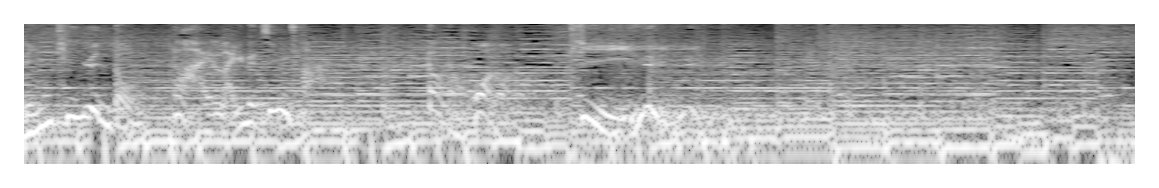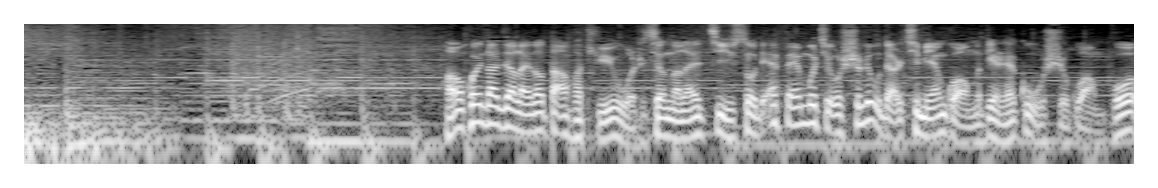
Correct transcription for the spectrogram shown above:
聆听运动带来的精彩。大话体育。好，欢迎大家来到大话体育，我是江南来继续锁定 FM 九十六点七绵阳广播电视台故事广播。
